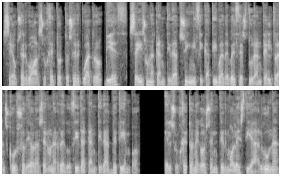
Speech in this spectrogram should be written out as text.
Se observó al sujeto toser 4, 10, 6 una cantidad significativa de veces durante el transcurso de horas en una reducida cantidad de tiempo. El sujeto negó sentir molestia alguna,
